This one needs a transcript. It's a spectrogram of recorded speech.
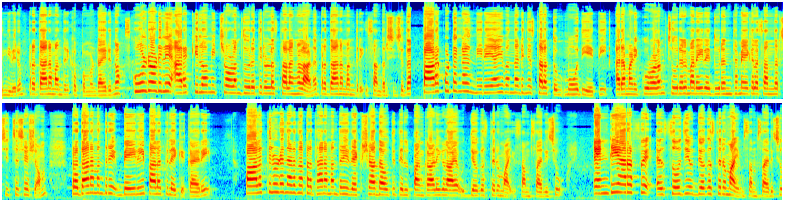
എന്നിവരും പ്രധാനമന്ത്രിക്കൊപ്പമുണ്ടായിരുന്നു. സ്കൂൾ റോഡിലെ അര കിലോമീറ്ററോളം ദൂരത്തിലുള്ള സ്ഥലങ്ങളാണ് പ്രധാനമന്ത്രി സന്ദർശിച്ചത്. പാറക്കൂട്ടങ്ങൾ നിരയായി വന്നടിഞ്ഞ സ്ഥലത്തും മോദി എത്തി അരമണിക്കൂറോളം ചൂരൽമലയിലെ ദുരന്തമേഖല സന്ദർശിച്ച ശേഷം പ്രധാനമന്ത്രി ബെയിലി പാലത്തിലേക്ക് കയറി. പാലത്തിലൂടെ നടന്ന പ്രധാനമന്ത്രി രക്ഷാ ദൗത്യത്തിൽ പങ്കാളികളായ ഉദ്യോഗസ്ഥരുമായി സംസാരിച്ചു. N D R F S O G ഉദ്യോഗസ്ഥരുമായും സംസാരിച്ചു.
